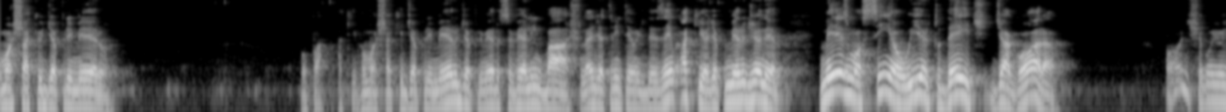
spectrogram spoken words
Vamos achar aqui o dia primeiro. Opa, aqui, vamos achar aqui dia primeiro, dia primeiro você vê ali embaixo, né, dia 31 de dezembro, aqui, ó, dia 1 de janeiro. Mesmo assim, ó, o year to date de agora, Olha, chegou em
